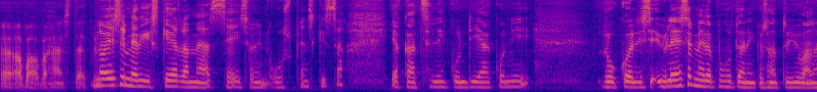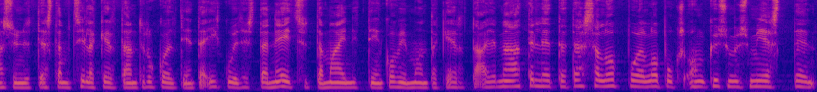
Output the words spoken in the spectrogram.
Ää, avaa vähän sitä. Että no esimerkiksi kerran mä seisoin Uspenskissa ja katselin, kun diakoni rukoili. Yleensä meillä puhutaan niin kuin sanottu Jumalan synnyttäjästä, mutta sillä kertaa nyt rukoiltiin, että ikuisesta neitsyttä mainittiin kovin monta kertaa. Ja mä ajattelin, että tässä loppujen lopuksi on kysymys miesten,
